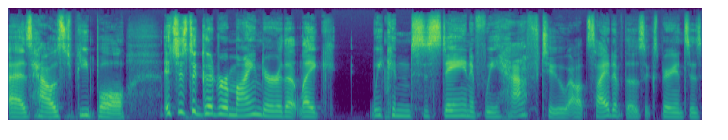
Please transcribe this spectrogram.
as housed people. It's just a good reminder that like we can sustain if we have to outside of those experiences.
